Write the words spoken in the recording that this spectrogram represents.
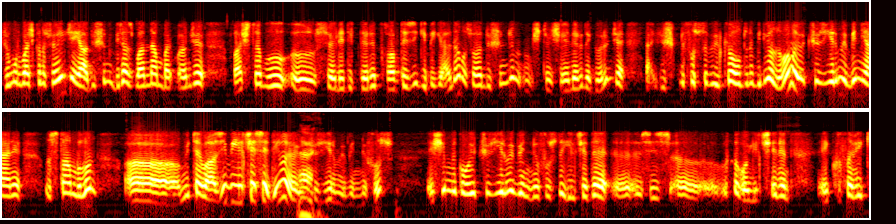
Cumhurbaşkanı söyleyince ya düşün biraz benden önce başta bu e, söyledikleri fantezi gibi geldi ama sonra düşündüm işte şeyleri de görünce yani düşük nüfuslu bir ülke olduğunu biliyordum ama 320 bin yani İstanbul'un e, mütevazi bir ilçesi değil mi? Evet. 320 bin nüfus. E şimdi o 320 bin nüfuslu ilçede e, siz e, o ilçenin ekonomik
